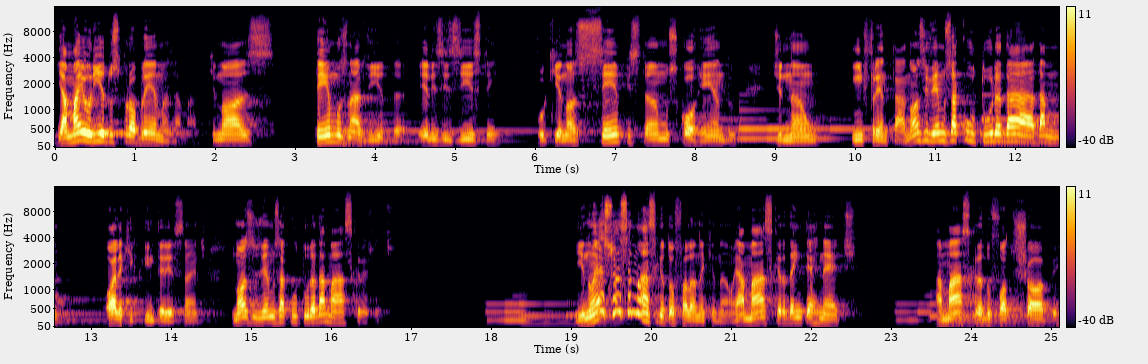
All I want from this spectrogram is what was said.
E a maioria dos problemas, amado, que nós temos na vida, eles existem porque nós sempre estamos correndo de não enfrentar. Nós vivemos a cultura da, da Olha que interessante. Nós vivemos a cultura da máscara, gente. E não é só essa máscara que eu estou falando aqui, não. É a máscara da internet, a máscara do Photoshop.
